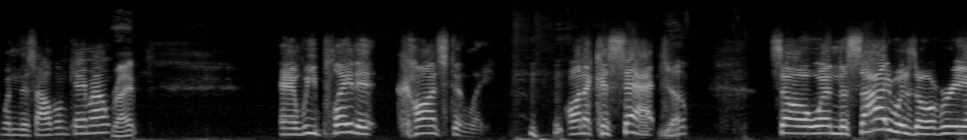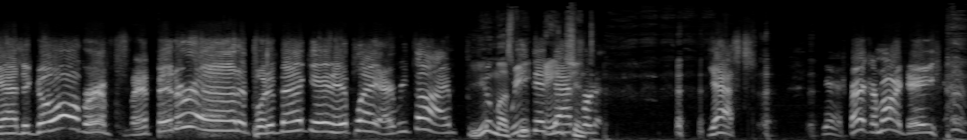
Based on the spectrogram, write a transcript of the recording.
when this album came out, Right. and we played it constantly on a cassette. Yep. So when the side was over, he had to go over and flip it around and put it back in. He'd play every time. You must we be did ancient. that for. yes. Yes. Back in my day.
